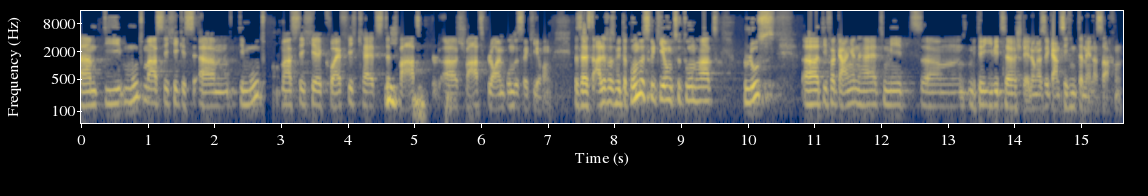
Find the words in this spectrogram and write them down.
ähm, die, mutmaßliche, ähm, die mutmaßliche Käuflichkeit der schwarz, äh, schwarz-blauen Bundesregierung. Das heißt, alles, was mit der Bundesregierung zu tun hat, plus die Vergangenheit mit, ähm, mit der Ibiza-Erstellung, also ganze Hintermänner-Sachen.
